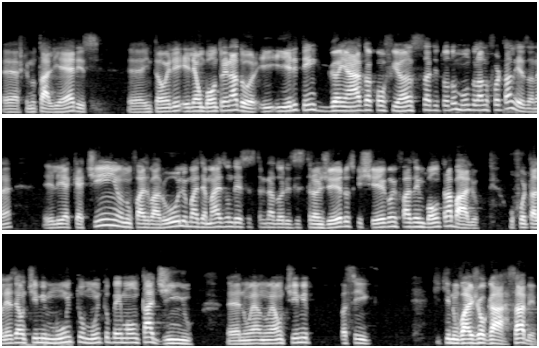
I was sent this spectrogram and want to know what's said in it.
é, acho que no Talheres. É, então ele, ele é um bom treinador e, e ele tem ganhado a confiança de todo mundo lá no Fortaleza, né? Ele é quietinho, não faz barulho, mas é mais um desses treinadores estrangeiros que chegam e fazem bom trabalho. O Fortaleza é um time muito, muito bem montadinho. É, não, é, não é um time assim que, que não vai jogar, sabe?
